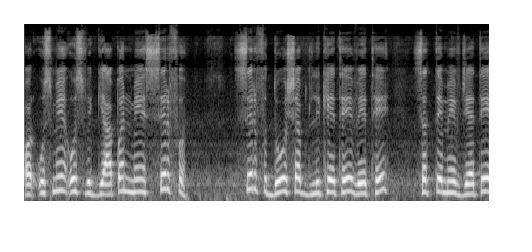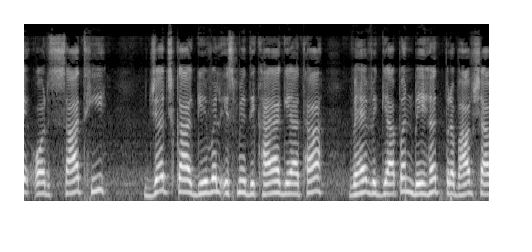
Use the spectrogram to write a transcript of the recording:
और उसमें उस विज्ञापन में सिर्फ़ सिर्फ़ दो शब्द लिखे थे, वे थे, सत्यमेव जयते, और साथ ही जज का गेवल इसमें दिखाया गया था, वह विज्ञापन बेहद प्रभावशा,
